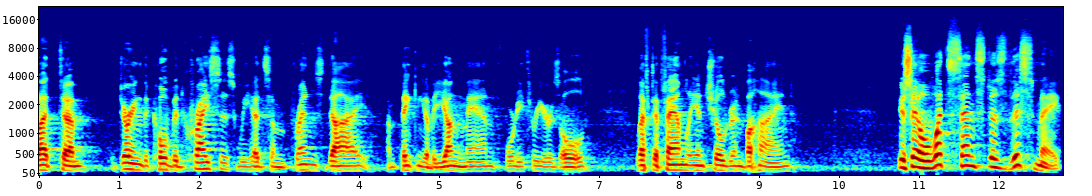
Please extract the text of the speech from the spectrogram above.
but um, during the COVID crisis, we had some friends die. I'm thinking of a young man, 43 years old, left a family and children behind. You say, well, what sense does this make?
